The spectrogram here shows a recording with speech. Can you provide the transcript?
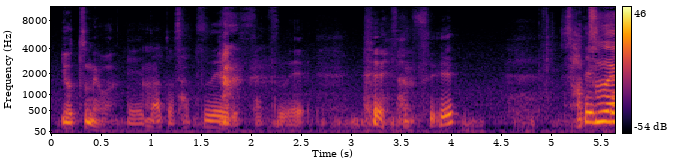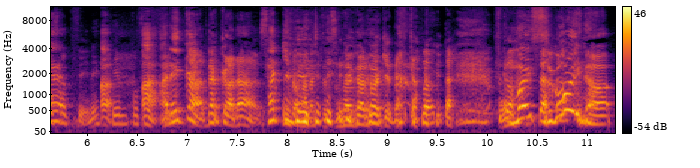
4つ目は？えーとあと撮影です。撮影。撮影？撮影？撮影ね。あああれか。だからさっきの話とつながるわけだま った。お前すごいな。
